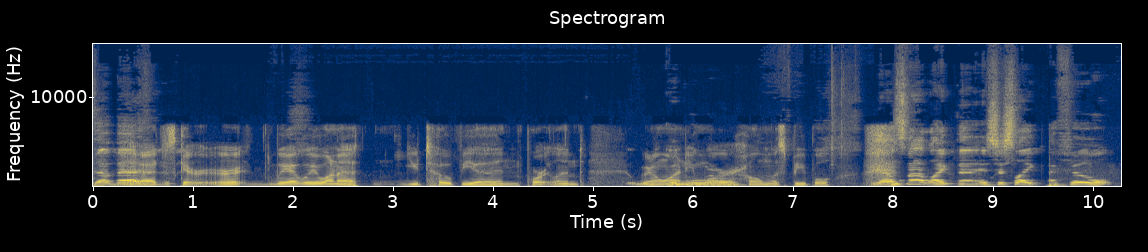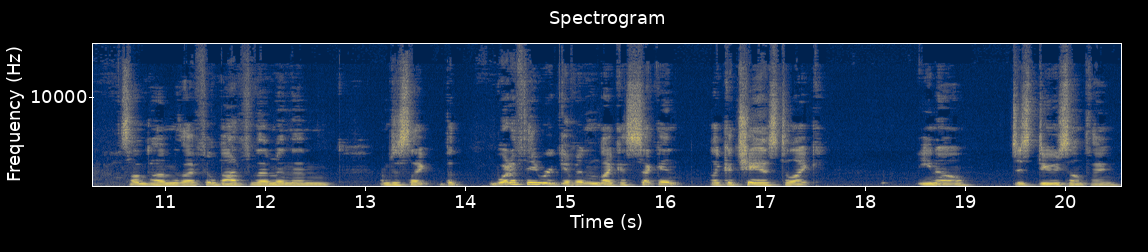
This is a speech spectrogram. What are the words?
that bad? yeah, just get or, we we want a utopia in Portland. We don't want Good any more homeless people. No, it's not like that. It's just like I feel sometimes I feel bad for them, and then I'm just like, but what if they were given like a second, like a chance to like, you know, just do something?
